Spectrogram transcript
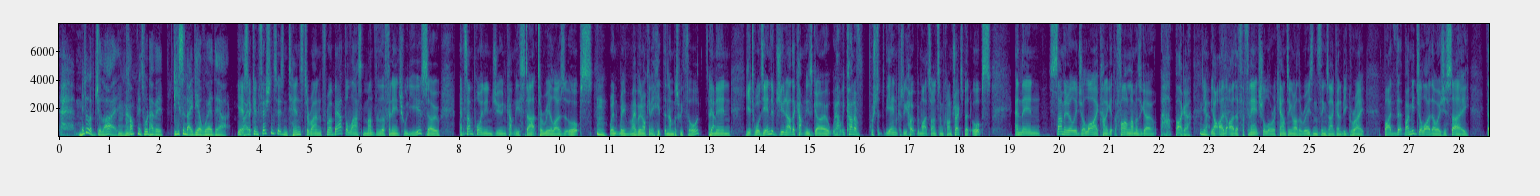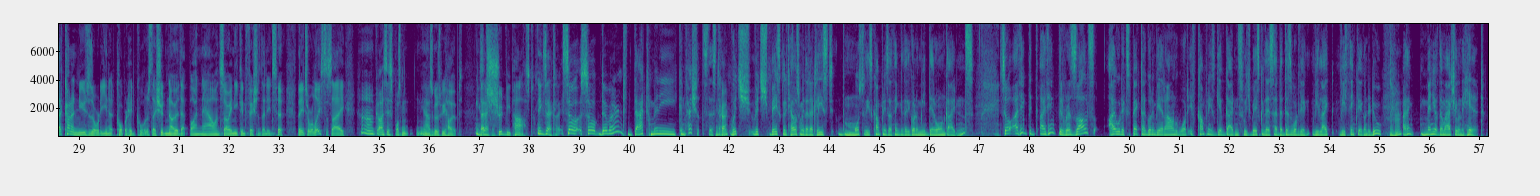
uh, middle of July, companies would have a decent idea of where they are. Mm-hmm. Yeah, so confession season tends to run from about the last month of the financial year. So at some point in June, companies start to realize, oops, when we, maybe we're not going to hit the numbers we thought. And Yeah. then you get towards the end of June, other companies go, well, we kind of pushed it to the end because we hope we might sign some contracts, but oops. and then some in early July kind of get the final numbers and go, ah, bugger. Yeah. You know, either, either for financial or accounting or other reasons, things aren't going to be great. By that, by mid July, though, as you say, that kind of news is already in at corporate headquarters. They should know that by now, and so any confessions they need to they need to release to say, oh, guys, this wasn't you know as good as we hoped. That should be passed. Exactly. So, so there weren't that many confessions this time, Okay. which which basically tells me that at least most of these companies are thinking they're going to meet their own guidance. So, I think the I think the results I would expect are going to be around what if companies give guidance, which basically they said that this is what we we like we think we're going to do. Mm-hmm. I think many of them are actually going to hit it.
